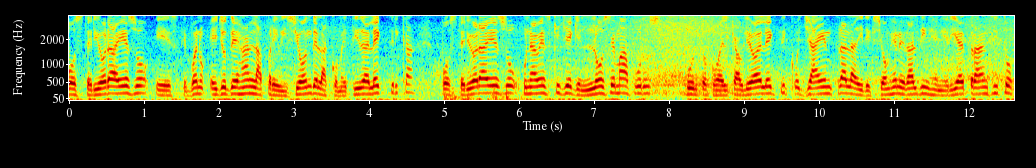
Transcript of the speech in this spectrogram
Posterior a eso, este, bueno, ellos dejan la previsión de la cometida eléctrica. Posterior a eso, una vez que lleguen los semáforos, junto con el cableado eléctrico, ya entra la Dirección General de Ingeniería de Tránsito,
